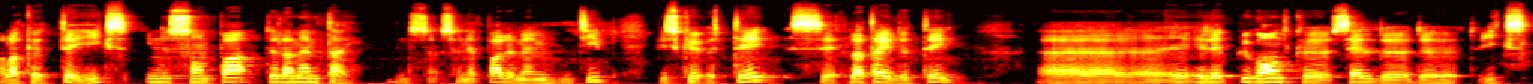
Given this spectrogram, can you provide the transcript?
alors que t et x, ils ne sont pas de la même taille. Ce, n'est pas le même type, puisque t, c'est la taille de t, euh, elle est plus grande que celle de, x.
